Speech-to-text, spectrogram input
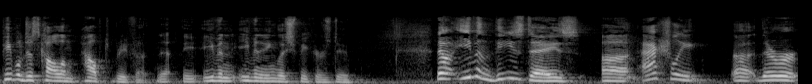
people just call them Hauptbriefe. Even, even English speakers do. Now, even these days, uh, actually, uh, there were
